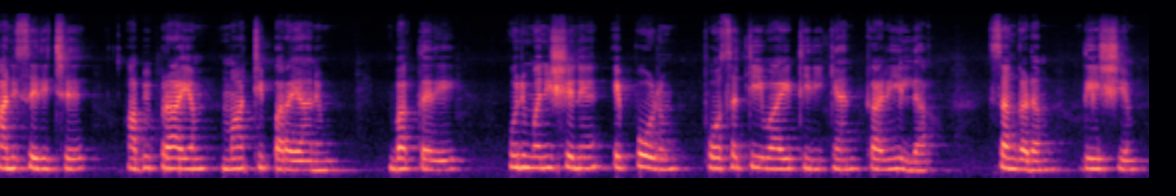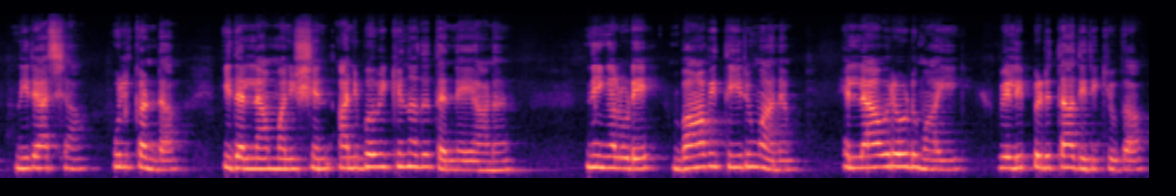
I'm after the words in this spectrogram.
അനുസരിച്ച് അഭിപ്രായം മാറ്റിപ്പറയാനും. ഭക്തരെ ഒരു മനുഷ്യന് എപ്പോഴും പോസിറ്റീവായിട്ടിരിക്കാൻ കഴിയില്ല. സങ്കടം ദേഷ്യം നിരാശ ഉത്കണ്ഠ ഇതെല്ലാം മനുഷ്യൻ അനുഭവിക്കുന്നത് തന്നെയാണ്. നിങ്ങളുടെ ഭാവി തീരുമാനം എല്ലാവരോടുമായി വെളിപ്പെടുത്താതിരിക്കുക.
